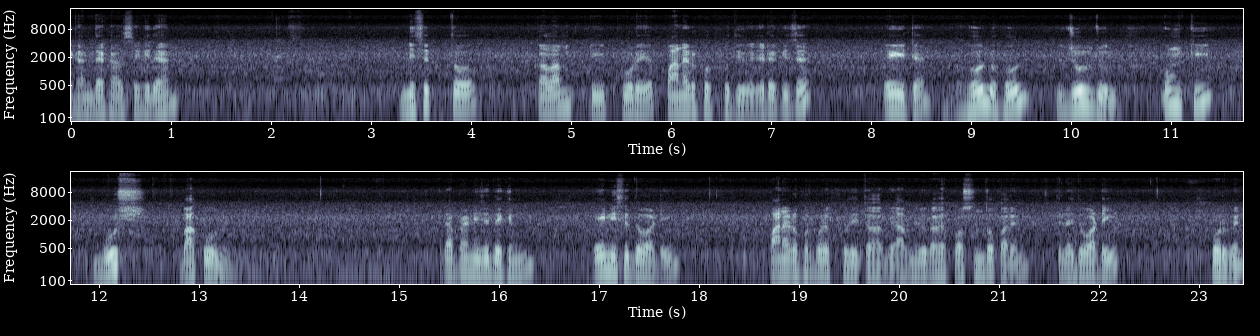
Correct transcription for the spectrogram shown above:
এখানে দেখা আছে কি দেখেন? নিষিদ্ধ কালামটি পড়ে পানের উপর ফুটি গেছে। এটা কি যে? এইটা হুল হুল জুল জুল উমকি বুশ বাকুল। এটা আপনারা নিজে দেখে নিন। এই নিষেধ দোয়াটি পানের ওপর পরে ফু দিতে হবে। আপনি যদি কাউকে পছন্দ করেন, তাহলে দোয়াটি করবেন।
